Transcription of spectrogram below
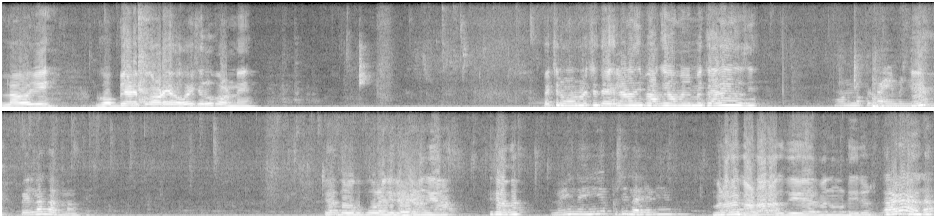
ਲਓ ਜੀ ਗੋਭੀ ਵਾਲੇ ਪਕੌੜੇ ਹੋ ਗਏ ਸ਼ੁਰੂ ਬਣਨੇ ਵਿੱਚ ਲੂਣ ਮਿਰਚ ਦੇਖ ਲੈਣਾ ਸੀ ਪਾ ਕੇ ਉਵੇਂ ਜਿਵੇਂ ਕਹਿ ਰਹੇ ਹੋ ਤੁਸੀਂ। ਹੁਣ ਮੇਰੇ ਕੋਲ ਟਾਈਮ ਨਹੀਂ ਹੈ। ਪਹਿਲਾਂ ਕਰਨਾ ਸੀ ਤੇ ਦੋ ਕਪੂਰਾਂ ਚ ਲੈ ਜਾਣਗੇ ਹਨਾ ਕੀ ਜ਼ਿਆਦਾ? ਨਹੀਂ ਨਹੀਂ ਇੱਕ ਜੀ ਲੈ ਜਾਣੇ ਆ ਮੈਨੂੰ ਤਾਂ ਗਾੜਾ ਲੱਗਦੀ ਹੈ ਯਾਰ ਮੈਨੂੰ ਮਟੀਰੀਅਲ ਗਾੜਾ ਹੈ ਨਾ?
